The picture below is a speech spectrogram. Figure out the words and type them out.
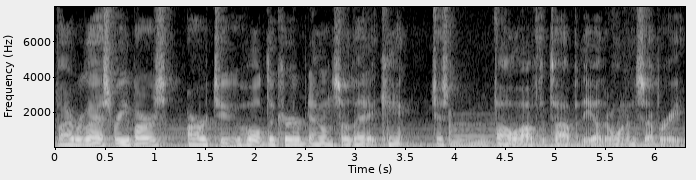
fiberglass rebars are to hold the curb down so that it can't just fall off the top of the other one and separate.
